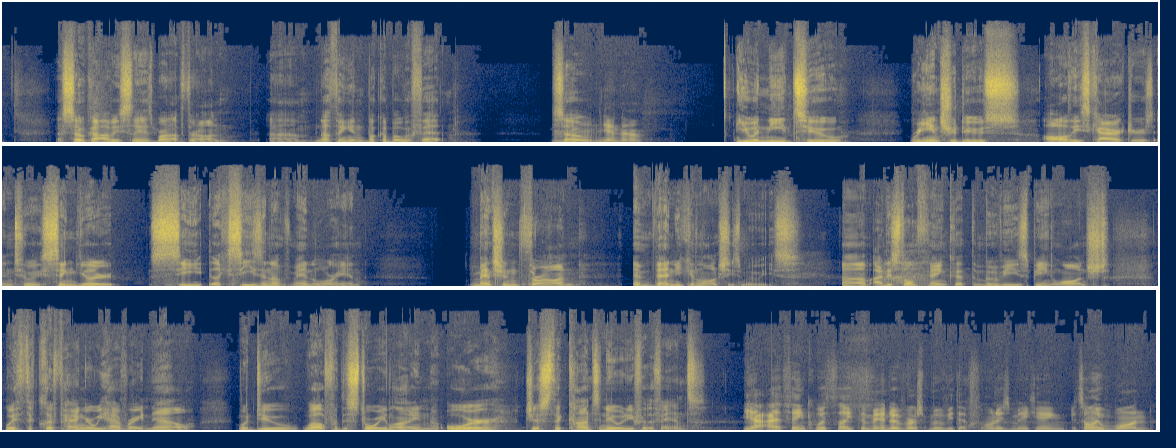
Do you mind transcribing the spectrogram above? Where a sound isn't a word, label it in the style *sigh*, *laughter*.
Ahsoka obviously has brought up Thrawn. Um, nothing in Book of Boba Fett. So Mhm, yeah, no, you would need to reintroduce all these characters into a singular se- like season of Mandalorian. Mention Thrawn, and then you can launch these movies. Um, I just don't think that the movies being launched with the cliffhanger we have right now would do well for the storyline or just the continuity for the fans. yeah. I think with like the Mandoverse movie that Filoni's making, it's only one.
